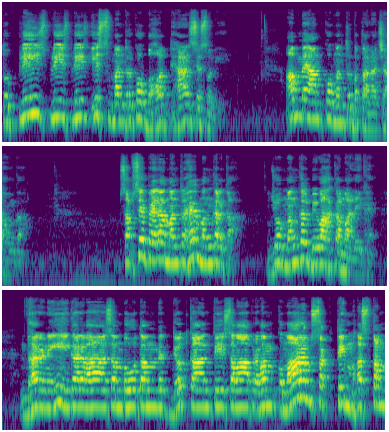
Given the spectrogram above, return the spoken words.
तो प्लीज़ प्लीज़ प्लीज़ इस मंत्र को बहुत ध्यान से सुनिए। अब मैं आपको मंत्र बताना चाहूँगा। सबसे पहला मंत्र है मंगल का, जो मंगल विवाह का मालिक है। धरणी गर्भा संभूतम विद्युत कांति समाप्रभम कुमारम शक्तिम हस्तम।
